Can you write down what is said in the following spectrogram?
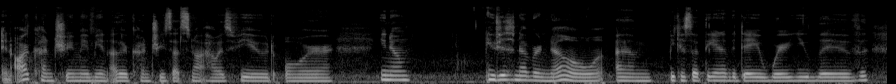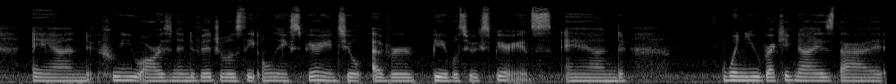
in our country, maybe in other countries, that's not how it's viewed, or, you know, you just never know um, because at the end of the day, where you live and who you are as an individual is the only experience you'll ever be able to experience. And when you recognize that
